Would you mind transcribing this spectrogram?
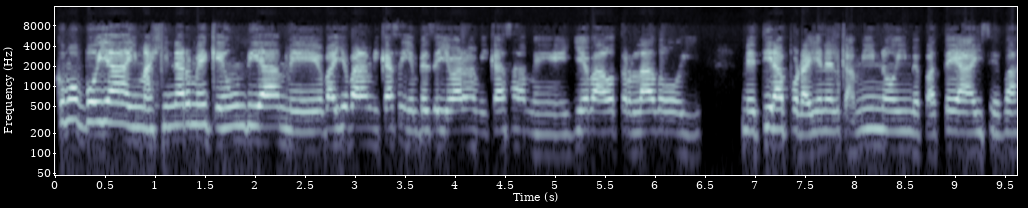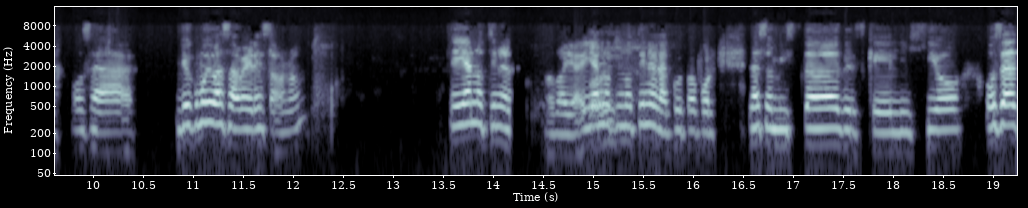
¿cómo voy a imaginarme que un día me va a llevar a mi casa y en vez de llevarme a mi casa me lleva a otro lado y me tira por ahí en el camino y me patea y se va? O sea... Yo cómo iba a saber eso, ¿no? Ella no tiene... vaya, ella no, no tiene la culpa por las amistades que eligió. O sea,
